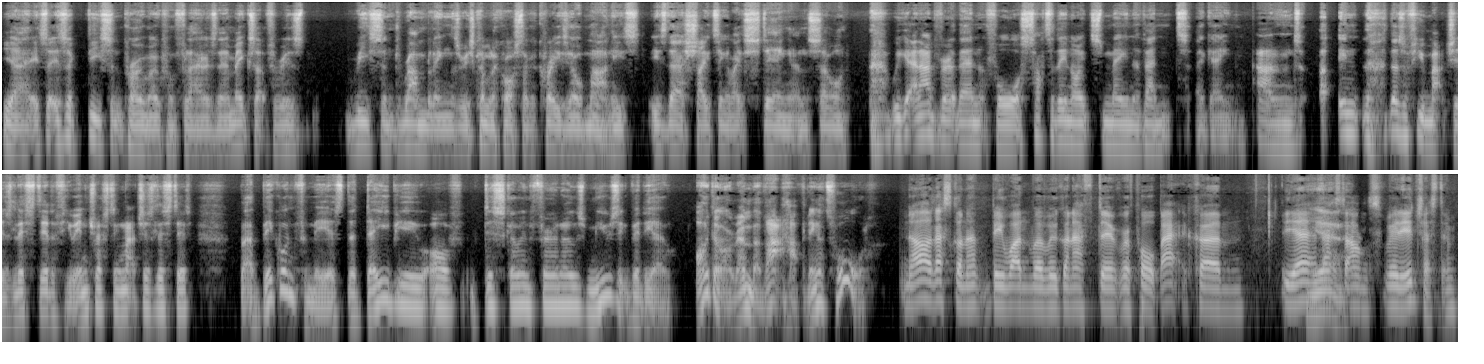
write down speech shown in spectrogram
yeah, it's it's a decent promo from Flair, isn't it? It makes up for his recent ramblings where he's coming across like a crazy old man. He's he's there shouting about Sting and so on. We get an advert then for Saturday night's main event again, and uh, in there's a few matches listed, a few interesting matches listed, but a big one for me is the debut of Disco Inferno's music video. I don't remember that happening at all. No, that's gonna be one where we're gonna have to report back. Um, yeah, Yeah. that sounds really interesting.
